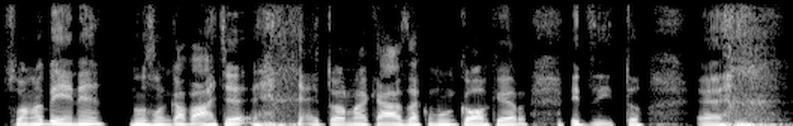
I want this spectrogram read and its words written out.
suona bene, non sono capace e torno a casa come un cocker e zitto. Eh.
